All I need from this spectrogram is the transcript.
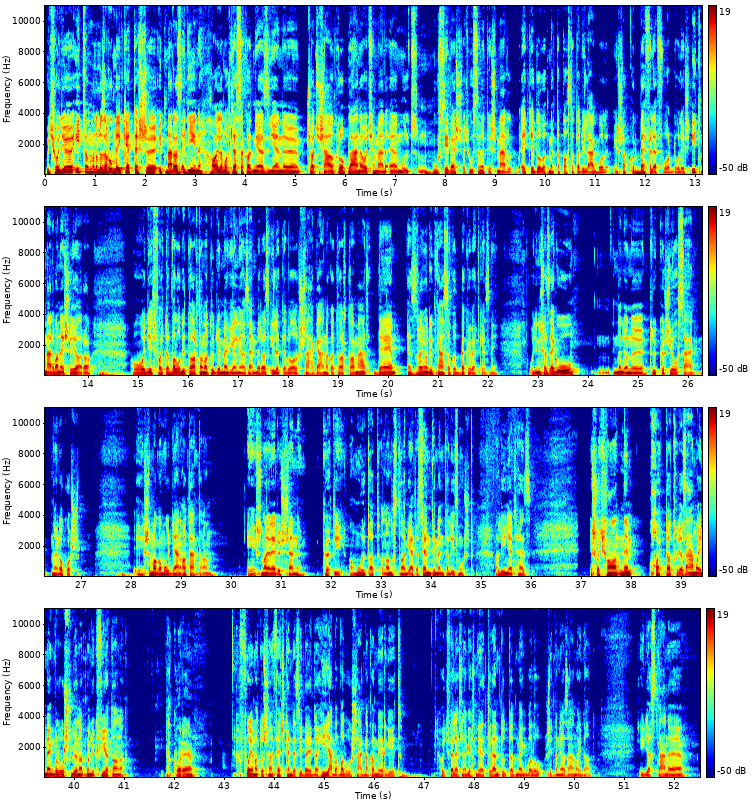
Úgyhogy itt van, mondom, ez a Római kettes, uh, itt már az egyén hajlamos leszakadni az ilyen csacsiságokról, pláne, hogyha már elmúlt 20 éves, vagy 25, és már egy-két dolgot megtapasztalt a világból, és akkor befele fordul, és itt már van esély arra, hogy egyfajta valódi tartalmat tudjon megélni az ember, az élete valóságának a tartalmát, de ez nagyon ritkán szokott bekövetkezni. Ugyanis az ego egy nagyon trükkös jószág, nagyon okos, és a maga módján határtalan, és nagyon erősen köti a múltat, a nosztalgiát, a szentimentalizmust a lényedhez. És hogyha nem hagytad, hogy az álmai megvalósuljanak mondjuk fiatalnak, akkor folyamatosan fecskendezi be a hiába valóságnak a mérgét, hogy felesleges nélkül nem tudtad megvalósítani az álmaidat. Így aztán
